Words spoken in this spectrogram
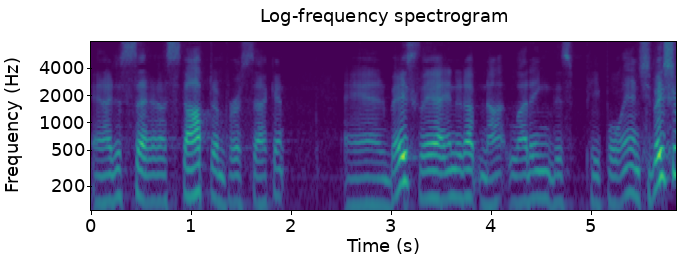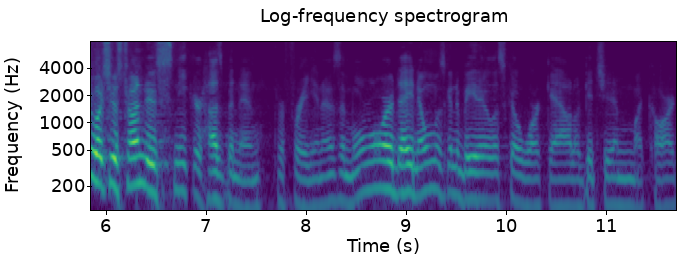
and I just said, I stopped them for a second. And basically, I ended up not letting this people in. She basically what she was trying to do is sneak her husband in for free. You know, was a more day. No one was going to be there. Let's go work out. I'll get you in my card.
